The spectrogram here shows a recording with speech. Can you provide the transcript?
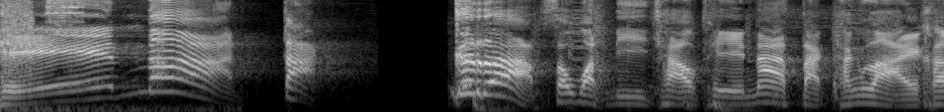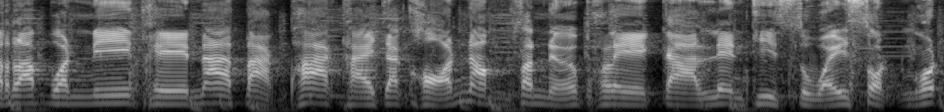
Okay. ราบสวัสดีชาวเทหน้าตักทั้งหลายครับ วันนี้เทหน้าตักภาคไทยจะขอนำเสนอเพลงการเล่นที่สวยสดงด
